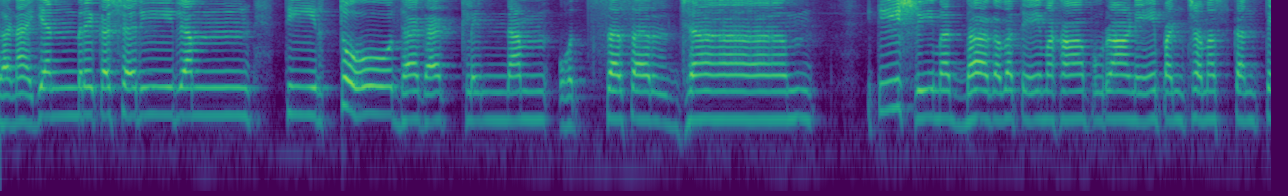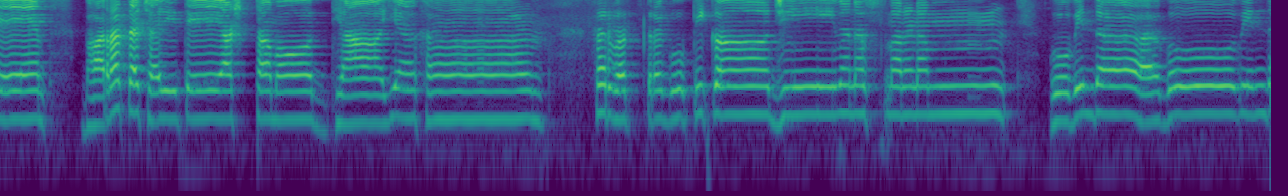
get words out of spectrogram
गणयन्मृगशरीरं तीर्थोदगक्लिन्नम् उत्ससर्ज इति श्रीमद्भागवते महापुराणे पञ्चमस्कन्ते भरतचरिते अष्टमोऽध्यायः सर्वत्र गोपिका जीवनस्मरणं गोविन्द गोविन्द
